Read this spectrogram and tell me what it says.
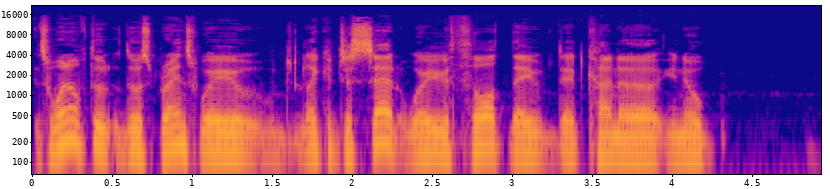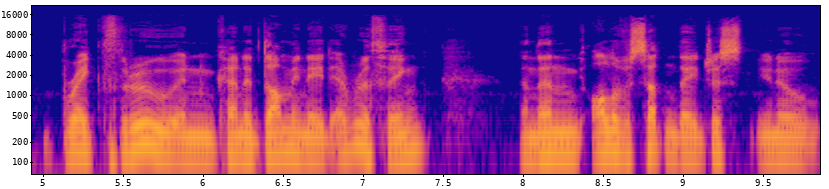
It's one of the, those brands where, you, like you just said, where you thought they they'd kind of you know break through and kind of dominate everything, and then all of a sudden they just you know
